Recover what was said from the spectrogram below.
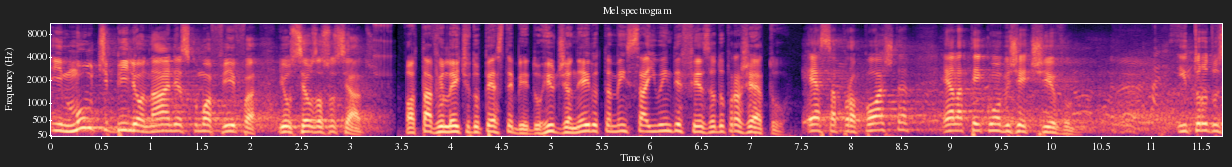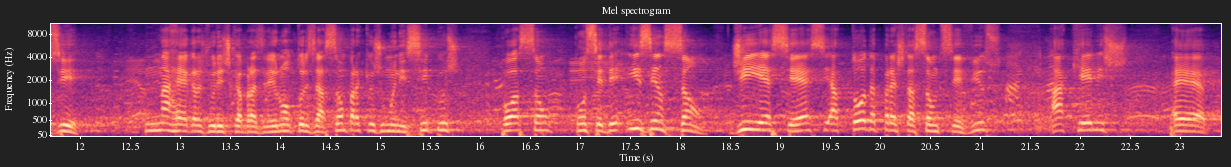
e multibilionárias como a FIFA e os seus associados. Otávio Leite, do PSDB do Rio de Janeiro, também saiu em defesa do projeto. Essa proposta, ela tem como objetivo introduzir na regra jurídica brasileira uma autorização para que os municípios possam conceder isenção de ISS a toda prestação de serviço àqueles é,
